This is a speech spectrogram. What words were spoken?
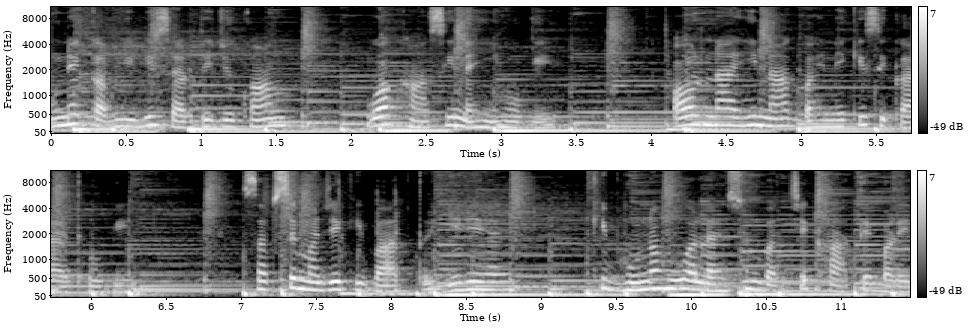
उन्हें कभी भी सर्दी, जुकाम व खांसी नहीं होगी और ना ही नाक बहने की शिकायत होगी। सबसे मज़े की बात तो यह है कि भुना हुआ लहसुन बच्चे खाते बड़े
